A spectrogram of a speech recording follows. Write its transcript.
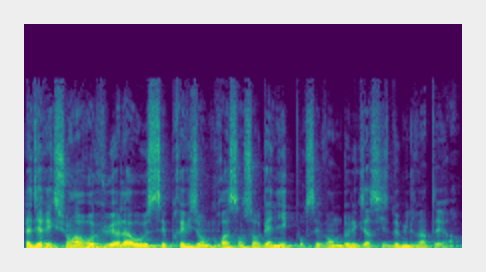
La direction a revu à la hausse ses prévisions de croissance organique pour ses ventes de l'exercice 2021.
